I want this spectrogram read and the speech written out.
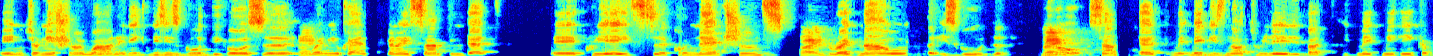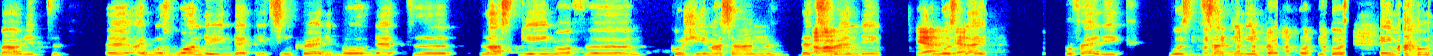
international one i think this is good because mm. when you can organize something that uh, creates connections right. right now is good right. you know something that maybe is not related but it make me think about it uh, I was wondering that it's incredible that uh, last game of uh, Kojima-san, that's uh-huh. trending, yeah, was yeah. like prophetic. It Was something incredible because it came out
